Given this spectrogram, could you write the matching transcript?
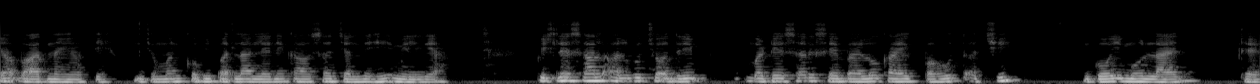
यह बात नहीं होती। जुम्मन को भी बदला लेने का अवसर जल्द ही मिल गया। पिछले साल अलगू चौधरी बटेसर से बैलों का एक बहुत अच्छी गोई मोल लाए थे।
